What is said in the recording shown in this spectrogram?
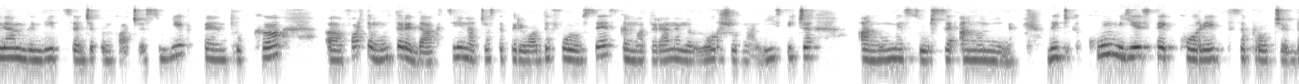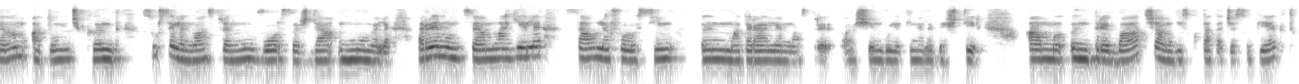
ne-am gândit să începem cu acest subiect? Pentru că uh, foarte multe redacții în această perioadă folosesc în materialele lor jurnalistice anume surse anonime. Deci, cum este corect să procedăm atunci când sursele noastre nu vor să-și dea numele? Renunțăm la ele sau le folosim în materialele noastre uh, și în buletinele de știri. Am întrebat și am discutat acest subiect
